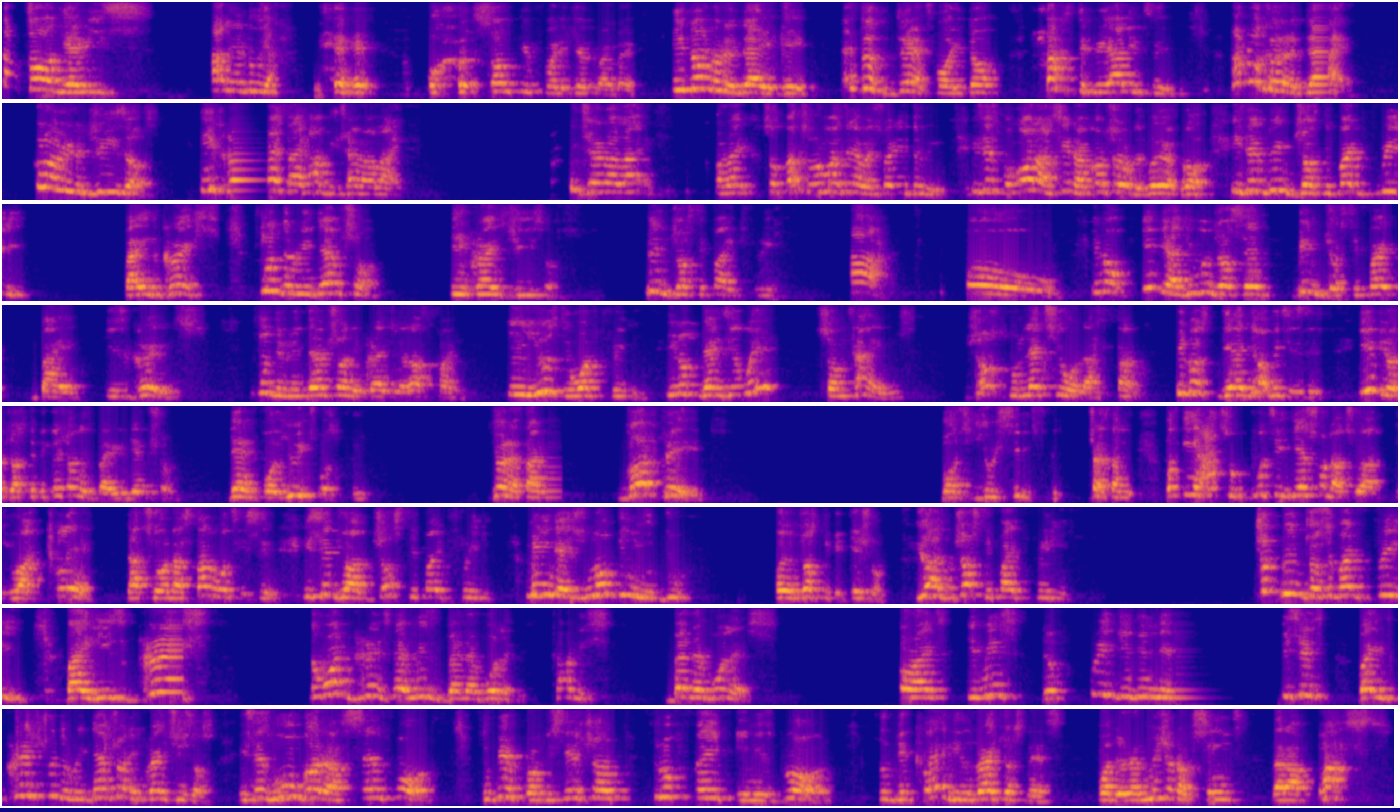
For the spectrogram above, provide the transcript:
That's all there is. Hallelujah. Something funny came to my mind. He don't know to die again. I don't death for you don't. That's the reality. I'm not gonna die. Glory to Jesus. In Christ, I have eternal life. Eternal life. All right. So back to Romans 3, verse 23. He says, For all have seen and come short of the glory of God. He said, being justified freely by his grace through the redemption in Christ Jesus. Being justified freely. Ah, oh, you know, if you had even just said being justified by his grace through the redemption in Christ that's fine. He used the word freely. You know, there's a way sometimes just to let you understand. Because the idea of it is this if your justification is by redemption, then for you it was free. You understand? God paid, but you receive it free? But he had to put it there so that you are you are clear that you understand what he's saying. He said you are justified freely, meaning there is nothing you do for your justification. You are justified freely. Should be justified freely by his grace. The word grace there means benevolence, charis, benevolence. All right, it means the free giving name. He says, by his grace through the redemption in Christ Jesus. He says, whom God has sent forth to be a propitiation through faith in his blood to declare his righteousness for the remission of sins that are past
